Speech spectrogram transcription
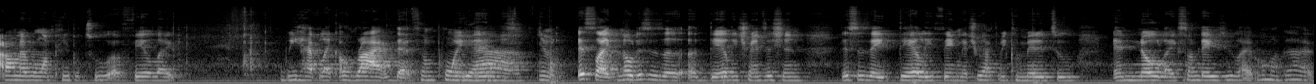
I don't ever want people to uh, feel like we have like arrived at some point. Yeah. And, you know, it's like no. This is a, a daily transition. This is a daily thing that you have to be committed to, and know like some days you like, oh my god,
